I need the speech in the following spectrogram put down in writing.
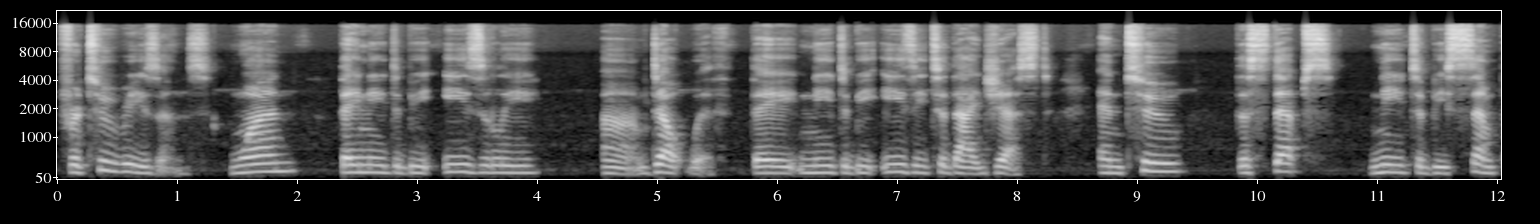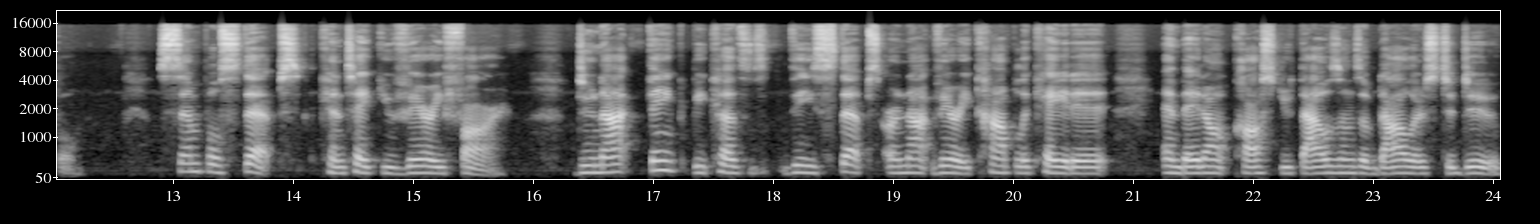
for two reasons. One, they need to be easily um, dealt with, they need to be easy to digest. And two, the steps need to be simple simple steps can take you very far. Do not think because these steps are not very complicated and they don't cost you thousands of dollars to do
